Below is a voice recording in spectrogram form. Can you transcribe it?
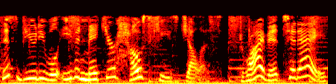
This beauty will even make your house keys jealous. Drive it today.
